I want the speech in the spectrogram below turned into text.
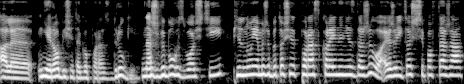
ale nie robi się tego po raz drugi. Nasz wybuch złości pilnujemy, żeby to się po raz kolejny nie zdarzyło, a jeżeli coś się powtarza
